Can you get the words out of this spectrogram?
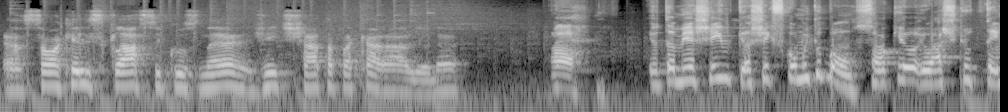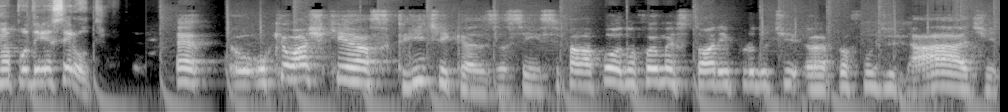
é, são aqueles clássicos, né? Gente chata pra caralho, né? É, eu também achei, eu achei que ficou muito bom, só que eu, eu acho que o tema poderia ser outro. É, o, que eu acho que as críticas, assim, se falar, pô, não foi uma história em uh, profundidade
